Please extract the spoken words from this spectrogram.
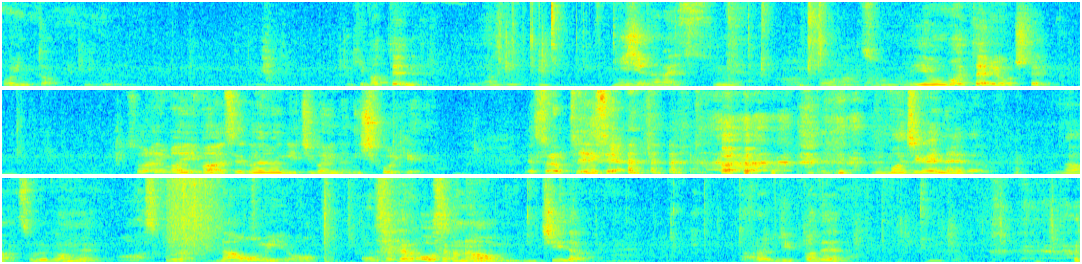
ポイント、決まってんねん。あのう27位ですね。あそうなんだそうなん。いや思ったより落ちてるそれは今今世界ランキング一番いいのは錦織圭だよ。いやそれはテニスや。もう間違いないだろ。うなあそれがもう、あそこだナオミよ。大阪大阪直美1位だからね。誰立派だよな、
